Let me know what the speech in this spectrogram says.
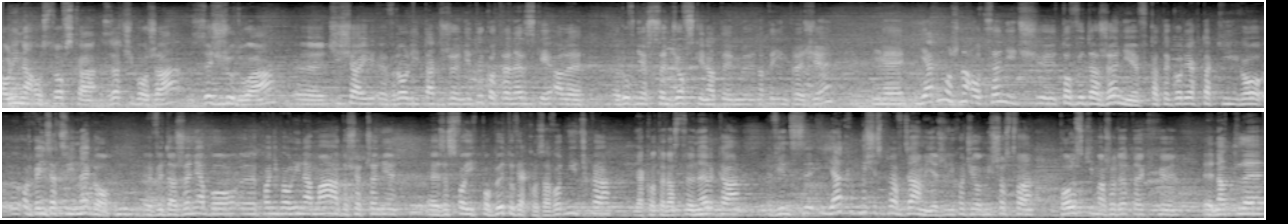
Paulina Ostrowska z Raciborza, ze źródła. E, Dzisiaj w roli także nie tylko trenerskiej, ale również sędziowskiej na, tym, na tej imprezie. E, Jak można ocenić e, to wydarzenie w kategoriach takiego organizacyjnego wydarzenia, bo Pani Paulina ma doświadczenie ze swoich pobytów jako zawodniczka, jako teraz trenerka, więc jak my się sprawdzamy, jeżeli chodzi o Mistrzostwa Polski mażoretek na tle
